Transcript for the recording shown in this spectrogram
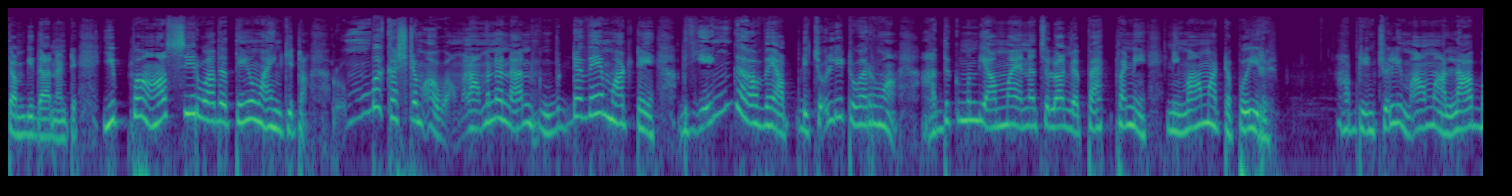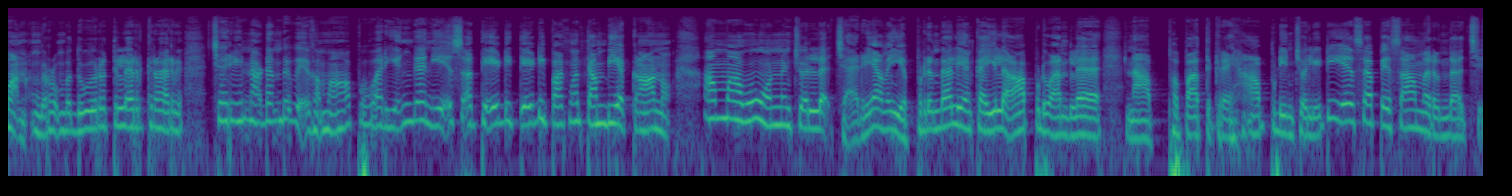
தம்பி தானன்ட்டு. இப்போ ஆசீர்வாதத்தையும் வாங்கிக்கிட்டான். ரொம்ப கஷ்டமாகும் அவன். அவனை நான் விடவே மாட்டேன். அது எங்கே அவன் அப்படி சொல்லிட்டு வருவான். அதுக்கு முந்தி அம்மா என்ன சொல்லுவாங்க? பேக் பண்ணி நீ மாமாட்ட போயிரு. அப்படின்னு சொல்லி மாமா லாபான் அங்கே ரொம்ப தூரத்தில் இருக்கிறாரு. சரி நடந்து வேகமாக போவார். எங்கே ஏசா தேடி தேடி பார்க்கும்போது தம்பியை காணோம். அம்மாவும் ஒன்றும் சொல்ல சரி அவன் எப்படி இருந்தாலும் என் கையில் ஆப்பிடுவான்ல நான் அப்போ பார்த்துக்கிறேன் அப்படின்னு சொல்லிட்டு ஏசா பேசாமல் இருந்தாச்சு.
